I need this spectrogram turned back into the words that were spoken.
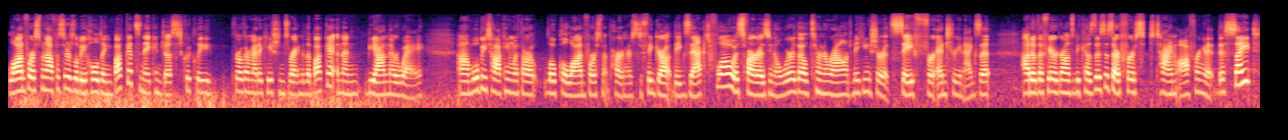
Law enforcement officers will be holding buckets and they can just quickly throw their medications right into the bucket and then be on their way. Um, we'll be talking with our local law enforcement partners to figure out the exact flow as far as you know where they'll turn around, making sure it's safe for entry and exit out of the fairgrounds because this is our first time offering it at this site.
